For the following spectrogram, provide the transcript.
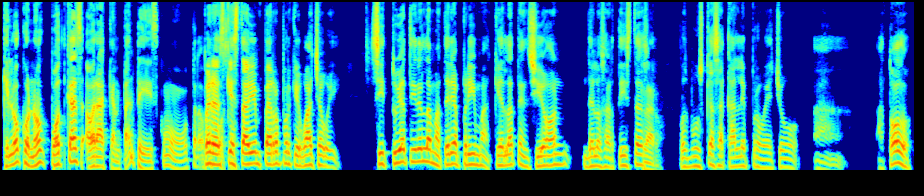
qué loco, ¿no? Podcast, ahora cantante, es como otra. otra Pero es cosa. que está bien perro porque, guacha, güey. Si tú ya tienes la materia prima, que es la atención de los artistas, Claro, pues busca sacarle provecho a, a todo.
